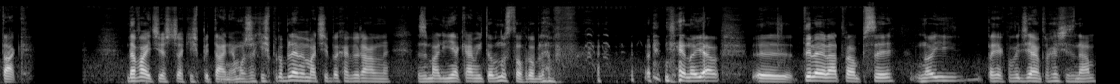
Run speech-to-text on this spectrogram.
Tak. Dawajcie jeszcze jakieś pytania. Może jakieś problemy macie behawioralne z maliniakami? To mnóstwo problemów. nie, no ja y, tyle lat mam psy, no i tak jak powiedziałem, trochę się znam,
